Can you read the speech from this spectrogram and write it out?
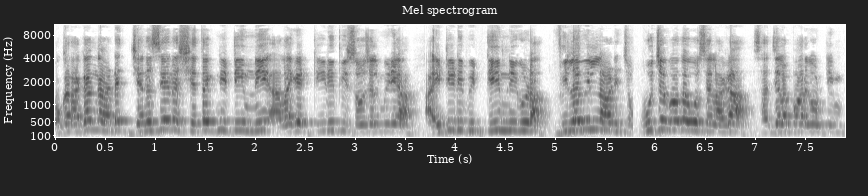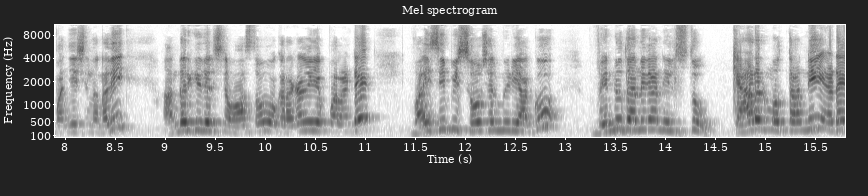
ఒక రకంగా అంటే జనసేన శతజ్ఞి టీం ని అలాగే TDP social media ITDP team ని కూడా విలవిల్లాడించాం ఊచకోత కోసేలాగా సజ్జల పార్గవ్ టీం పనిచేసింది అన్నది అందరికీ తెలిసిన వాస్తవం. ఒక రకంగా చెప్పాలంటే వైసీపీ సోషల్ మీడియాకు వెన్నుదన్నుగా నిలుస్తూ క్యాడర్ మొత్తాన్ని అంటే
